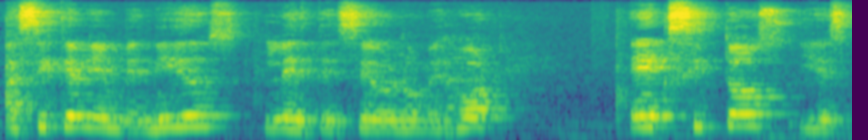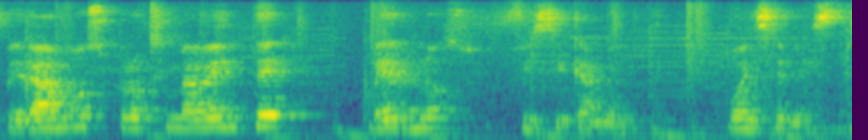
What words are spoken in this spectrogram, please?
Así que bienvenidos, les deseo lo mejor, éxitos y esperamos próximamente vernos físicamente. Buen semestre.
